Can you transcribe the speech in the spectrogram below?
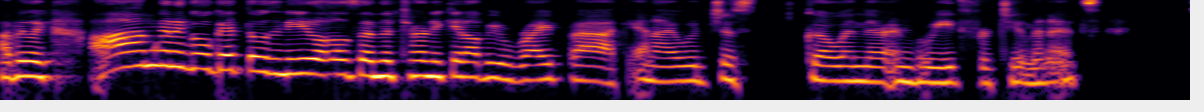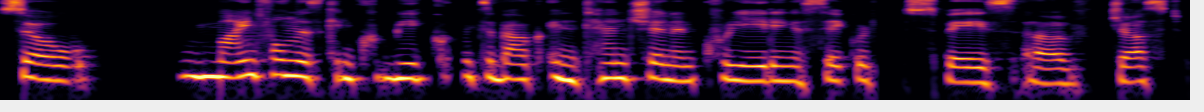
i'd be like i'm going to go get those needles and the tourniquet. I'll be right back. And i would just go in there and breathe for two minutes. So mindfulness can be it's about intention and creating a sacred space of just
